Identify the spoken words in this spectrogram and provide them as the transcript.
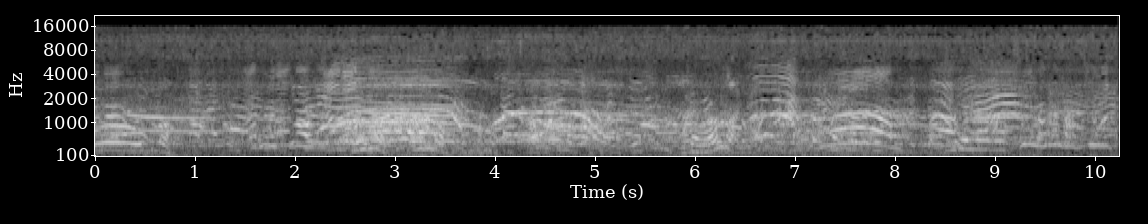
오, 이거? 와. 지금 방금 봤으니까?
